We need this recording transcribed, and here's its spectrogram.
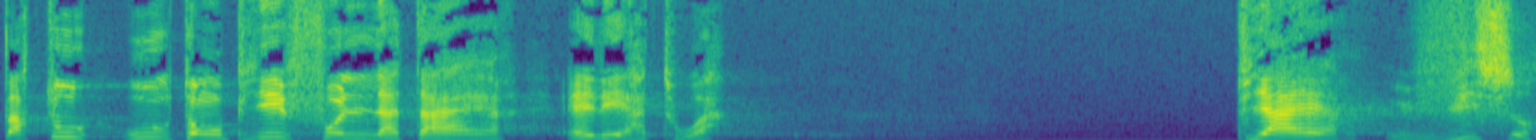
partout où ton pied foule la terre, elle est à toi. Pierre vit ça.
